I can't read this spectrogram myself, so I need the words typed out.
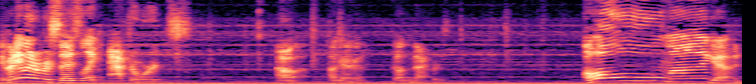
If anyone ever says like afterwards, oh, okay, I'm going backwards. Oh my god.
